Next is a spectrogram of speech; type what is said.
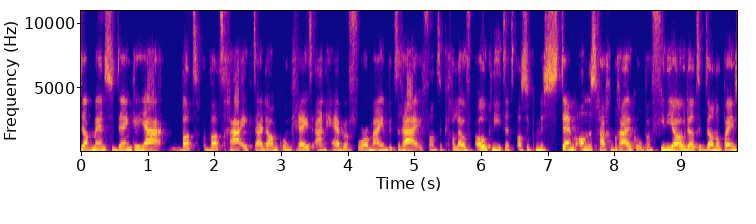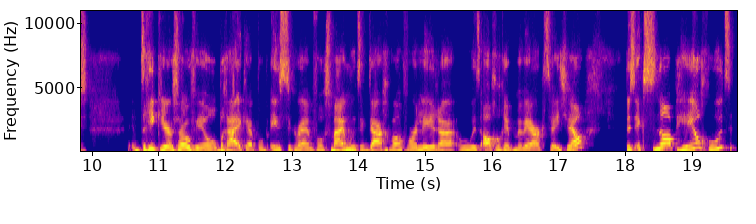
dat mensen denken, ja, wat, wat ga ik daar dan concreet aan hebben voor mijn bedrijf? Want ik geloof ook niet dat als ik mijn stem anders ga gebruiken op een video, dat ik dan opeens drie keer zoveel bereik heb op Instagram. Volgens mij moet ik daar gewoon voor leren hoe het algoritme werkt, weet je wel? Dus ik snap heel goed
